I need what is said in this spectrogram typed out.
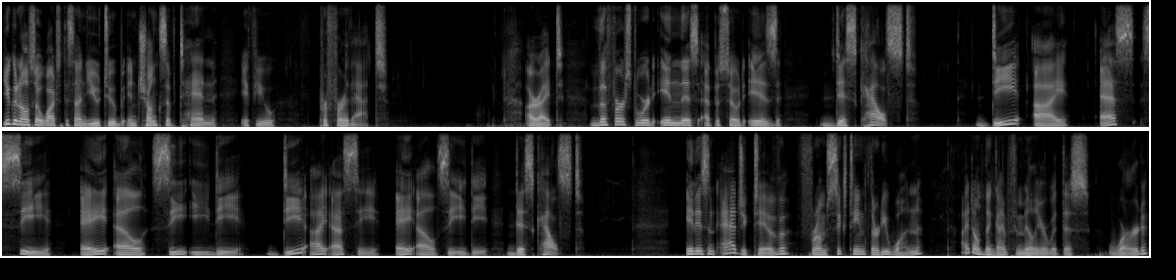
You can also watch this on YouTube in chunks of 10 if you prefer that. All right. The first word in this episode is discalced. D I S C A L C E D. D I S C A L C E D. Discalced. It is an adjective from 1631. I don't think I'm familiar with this word.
